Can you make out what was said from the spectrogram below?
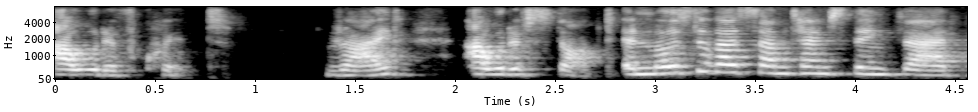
i would have quit right? I would have stopped. And most of us sometimes think that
